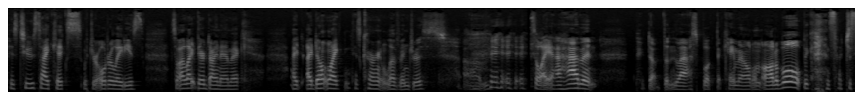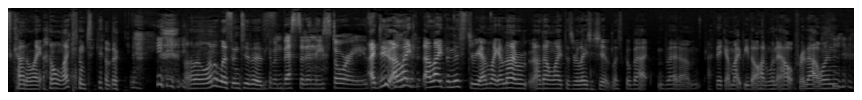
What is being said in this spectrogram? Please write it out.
his two sidekicks, which are older ladies. So I like their dynamic. I, I don't like his current love interest. Um, so I, haven't picked up the last book that came out on Audible because I just kind of like I don't like them together. I don't want to listen to this. Become invested in these stories. I do. I like I like the mystery. I'm like I'm not. I don't like this relationship. Let's go back. But um, I think I might be the odd one out for that one.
